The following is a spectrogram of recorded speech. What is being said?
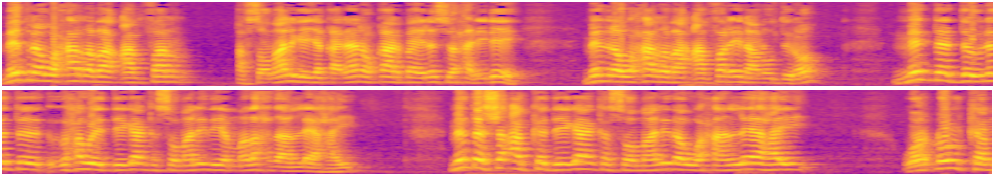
Midna waxaan rabaa canfar af soomaaliga yaqaanaan qaar baa ila soo xadhiidhe midna waxaan rabaa canfar inaan u diro. Midna dowladda waxa weye deegaanka soomaalida iyo madaxdaan leehay. Midda shacabka deegaanka soomaalida waxaan leehay war dhulkan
